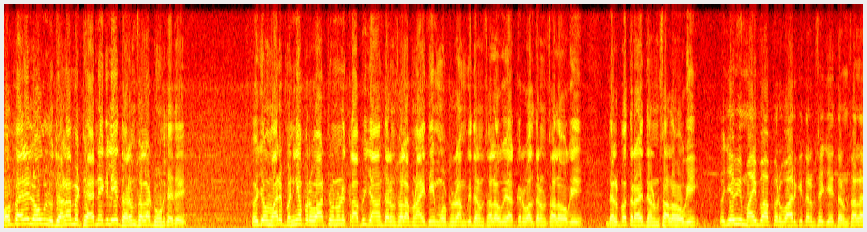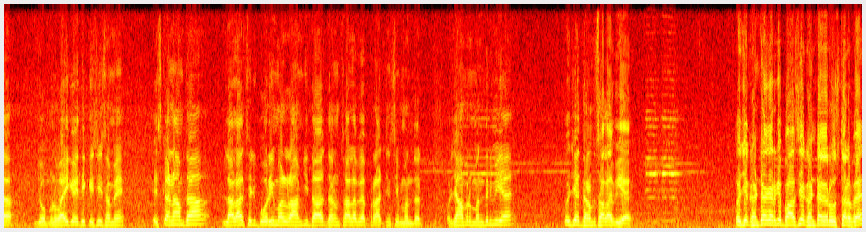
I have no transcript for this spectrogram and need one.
और पहले लोग लुधियाना में ठहरने के लिए धर्मशाला ढूंढते थे। तो जो हमारे बनिया परिवार थे, उन्होंने काफ़ी जहाँ धर्मशाला बनाई थी, मोटूराम की धर्मशाला होगी, अग्रवाल धर्मशाला होगी, दलपत राय धर्मशाला होगी। तो ये भी माई बाप परिवार की तरफ़ से ये धर्मशाला जो बनवाई गई थी किसी समय, इसका नाम था लाला श्री गोरीमल राम जी दास धर्मशाला व प्राचीन शिव मंदिर। और जहाँ पर मंदिर भी है तो ये धर्मशाला भी है। तो ये घंटाघर के पास ही, घंटाघर उस तरफ़ है,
